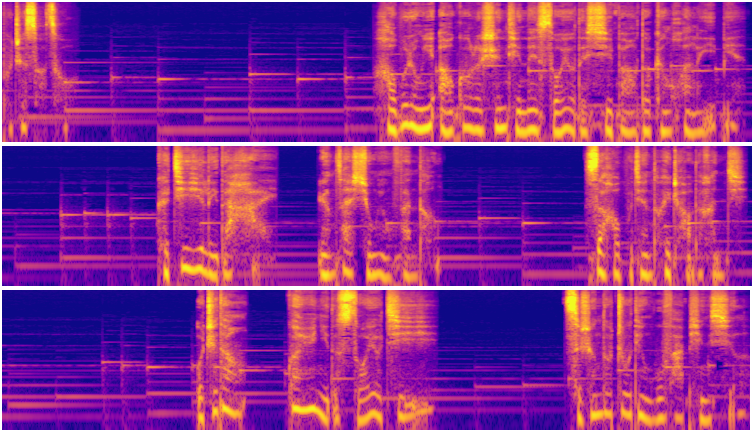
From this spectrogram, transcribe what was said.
不知所措。好不容易熬过了身体内所有的细胞都更换了一遍，可记忆里的海仍在汹涌翻腾，丝毫不见退潮的痕迹。我知道，关于你的所有记忆，此生都注定无法平息了。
